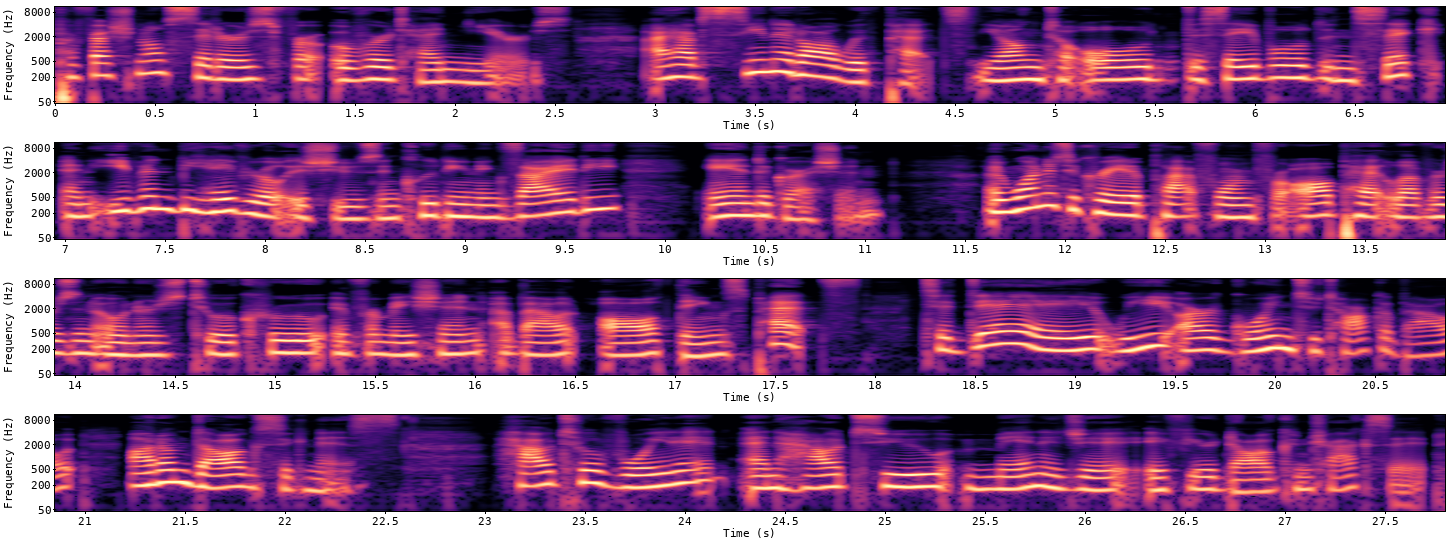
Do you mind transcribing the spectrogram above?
professional sitters for over 10 years. I have seen it all with pets, young to old, disabled and sick, and even behavioral issues, including anxiety and aggression. I wanted to create a platform for all pet lovers and owners to accrue information about all things pets. Today, we are going to talk about autumn dog sickness how to avoid it and how to manage it if your dog contracts it,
